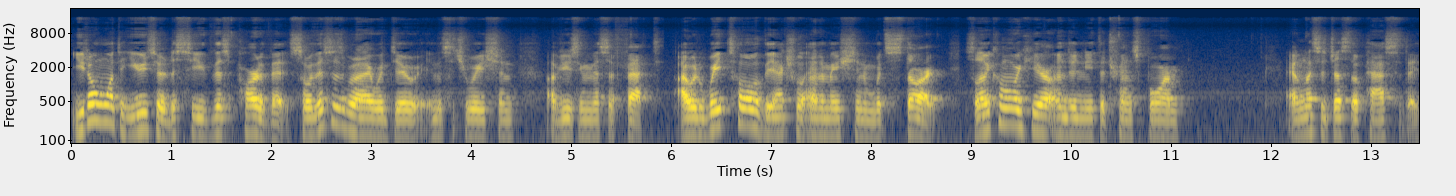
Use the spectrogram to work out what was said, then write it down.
you don't want the user to see this part of it. So this is what I would do in the situation of using this effect. I would wait till the actual animation would start. So let me come over here underneath the transform and let's adjust opacity.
